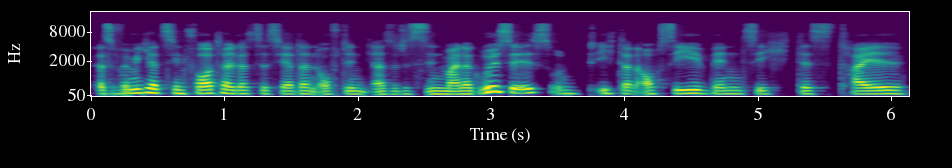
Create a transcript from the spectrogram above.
Also für mich hat es den Vorteil, dass das ja dann oft in, also das in meiner Größe ist und ich dann auch sehe, wenn sich das Teil,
